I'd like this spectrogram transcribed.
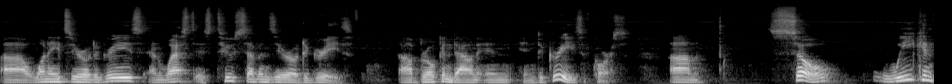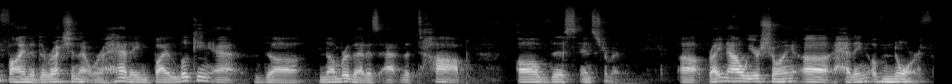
uh, 180 degrees, and west is 270 degrees, uh, broken down in, in degrees, of course. Um, so we can find the direction that we're heading by looking at the number that is at the top of this instrument. Uh, right now we are showing a heading of north.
